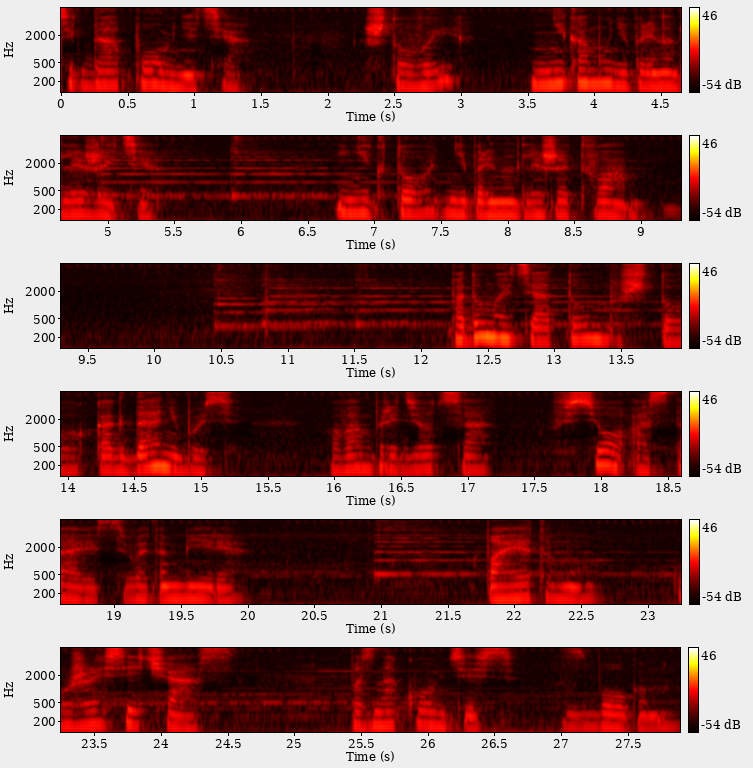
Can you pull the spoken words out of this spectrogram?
Всегда помните, что вы никому не принадлежите, и никто не принадлежит вам. Подумайте о том, что когда-нибудь вам придется все оставить в этом мире. Поэтому уже сейчас познакомьтесь с Богом.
